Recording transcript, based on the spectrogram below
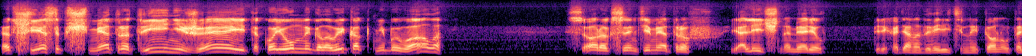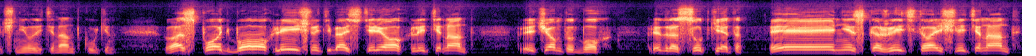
это ж если б метра три ниже и такой умной головы, как не бывало!» «Сорок сантиметров я лично мерил», — переходя на доверительный тон, уточнил лейтенант Кукин. «Господь Бог лично тебя стерег, лейтенант. При чем тут Бог? Предрассудки это. Э, не скажите, товарищ лейтенант,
